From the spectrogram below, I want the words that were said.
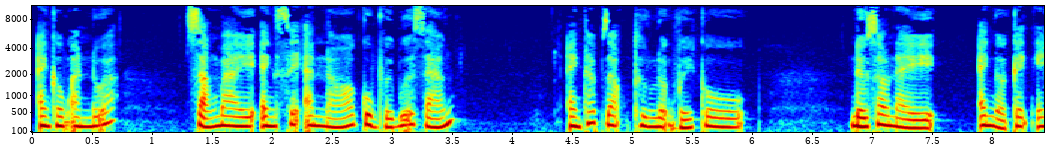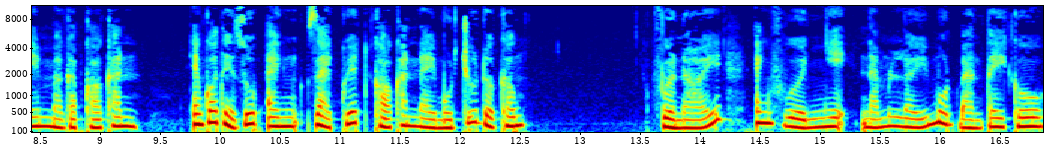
anh không ăn nữa. Sáng mai anh sẽ ăn nó cùng với bữa sáng. Anh thấp giọng thương lượng với cô. Nếu sau này anh ở cạnh em mà gặp khó khăn, em có thể giúp anh giải quyết khó khăn này một chút được không? Vừa nói, anh vừa nhẹ nắm lấy một bàn tay cô.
